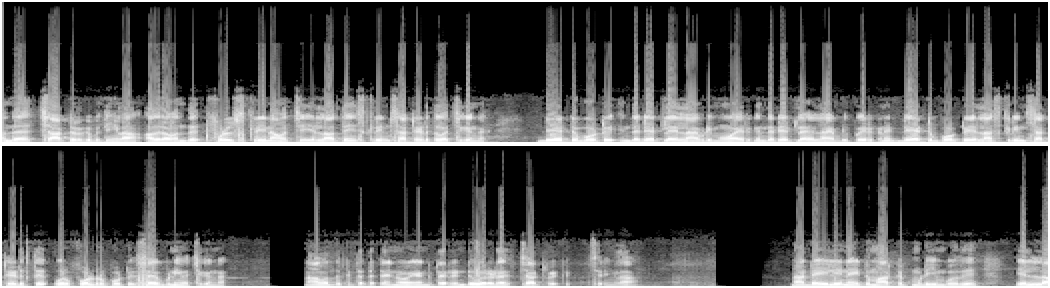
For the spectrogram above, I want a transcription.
அந்த சார்ட் இருக்கு பார்த்தீங்களா? அதில் வந்து ஃபுல் ஸ்க்ரீனாக வச்சு எல்லாத்தையும் ஸ்க்ரீன்ஷாட் எடுத்து வச்சுக்கோங்க. டேட்டு போட்டு இந்த டேட்டில் எல்லாம் இப்படி மூவ் ஆயிருக்கு இந்த டேட்டில் எல்லாம் இப்படி போயிருக்குன்னு டேட்டு போட்டு எல்லாம் ஸ்க்ரீன்ஷாட் எடுத்து ஒரு ஃபோல்டர் போட்டு சேவ் பண்ணி வச்சுக்கோங்க. நான் வந்து கிட்டத்தட்ட என்னோட என்கிட்ட ரெண்டு வருட சார்ட் இருக்கு சரிங்களா? நான் டெய்லி நைட்டு மார்க்கெட் முடியும் போது எல்லா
